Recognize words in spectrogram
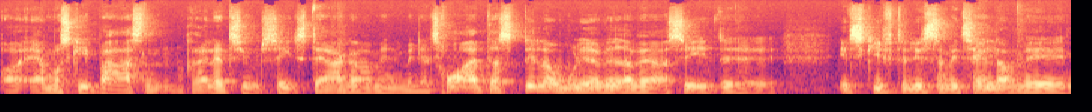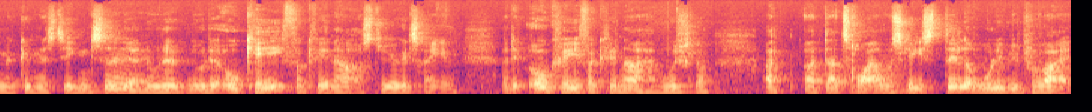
og er måske bare sådan relativt set stærkere. Men, men jeg tror, at der stille og roligt er ved at være at se et, øh, et skifte, lidt som vi talte om med, med gymnastikken tidligere. Mm. Nu, er det, nu er det okay for kvinder at styrketræne, og det er okay for kvinder at have muskler. Og, og der tror jeg måske stille og roligt, vi er på vej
